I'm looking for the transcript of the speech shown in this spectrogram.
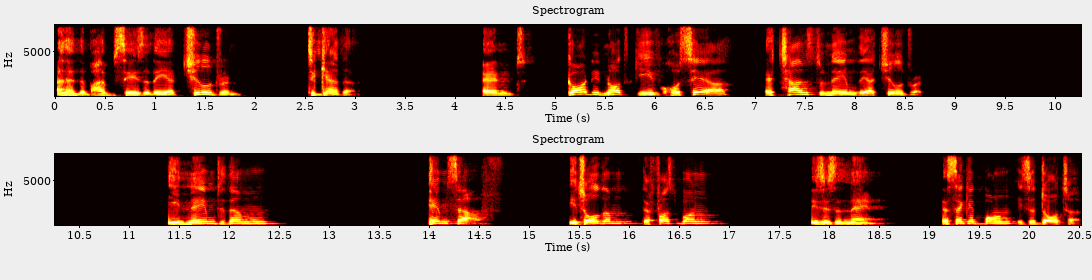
And then the Bible says that they had children together. And God did not give Hosea a chance to name their children. He named them himself. He told them, the firstborn, this is the name. The secondborn is a daughter.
